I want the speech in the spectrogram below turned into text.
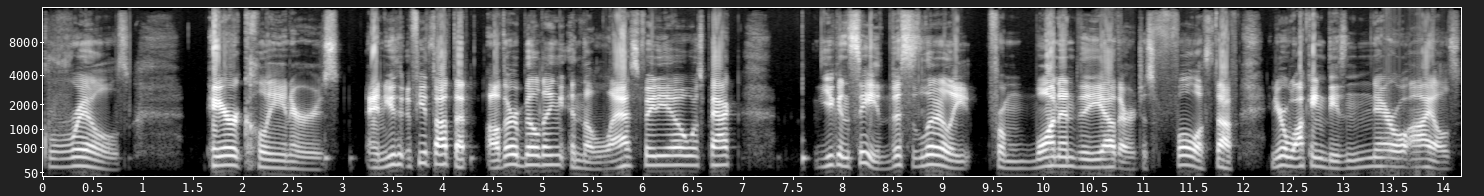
grills, air cleaners. And you, if you thought that other building in the last video was packed, you can see this is literally from one end to the other, just full of stuff. And you're walking these narrow aisles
